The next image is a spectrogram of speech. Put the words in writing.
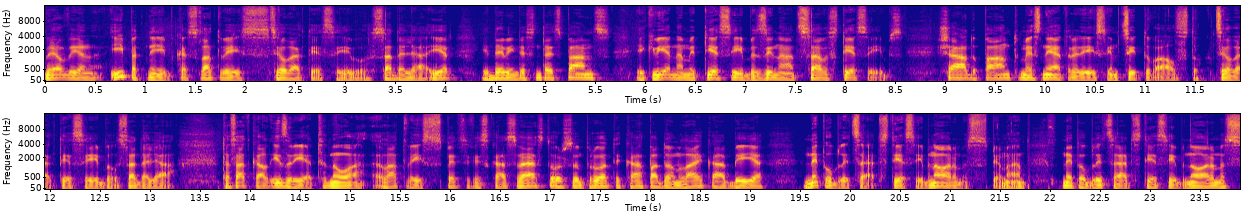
Vēl viena īpatnība, kas Latvijas cilvēktiesību sadaļā ir, ir 90. pāns. Ikvienam ir tiesības zināt savas tiesības. Šādu pāntu mēs neatradīsim citu valstu cilvēktiesību sadaļā. Tas atkal izriet no Latvijas specifiskās vēstures, un proti, kā padomu laikā bija nepublicētas tiesību normas, piemēram, nepublicētas tiesību normas,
